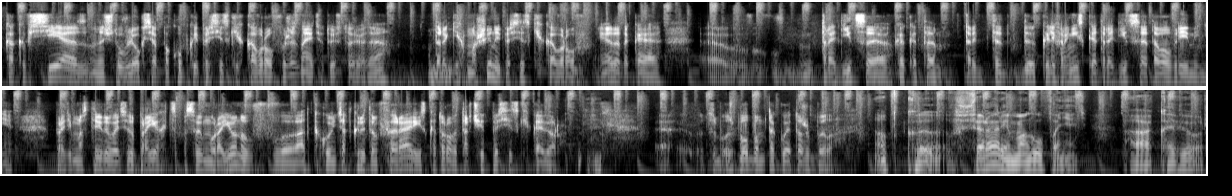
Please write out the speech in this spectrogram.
как и все, значит, увлекся покупкой персидских ковров. Вы же знаете эту историю, да? Дорогих машин и персидских ковров. И это такая э, традиция, как это, тради, калифорнийская традиция того времени. Продемонстрировать, проехаться по своему району в от какой-нибудь открытом Феррари, из которого торчит персидский ковер. Э, с Бобом такое тоже было. Вот Феррари могу понять, а ковер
